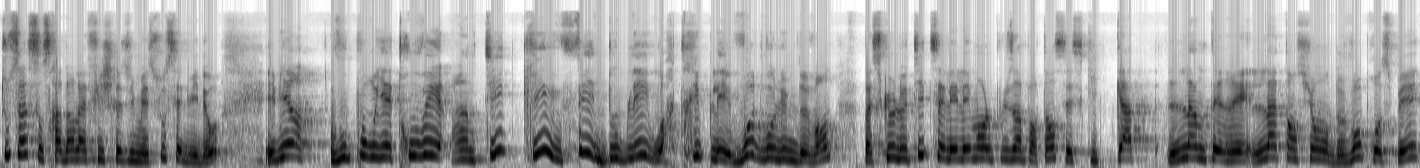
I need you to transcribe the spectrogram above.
Tout ça, ce sera dans la fiche résumée sous cette vidéo. Eh bien, vous pourriez trouver un titre qui fait doubler, voire tripler votre volume de vente parce que le titre, c'est l'élément le plus important. C'est ce qui capte l'intérêt, l'attention de vos prospects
